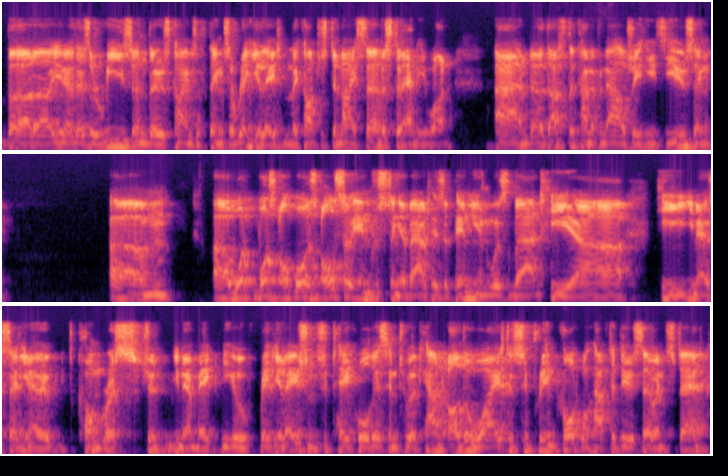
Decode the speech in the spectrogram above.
but you know there's a reason those kinds of things are regulated and they can't just deny service to anyone. And that's the kind of analogy he's using. Um, uh, what was was also interesting about his opinion was that he uh, he you know said you know Congress should you know make new regulations to take all this into account. Otherwise, the Supreme Court will have to do so instead.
